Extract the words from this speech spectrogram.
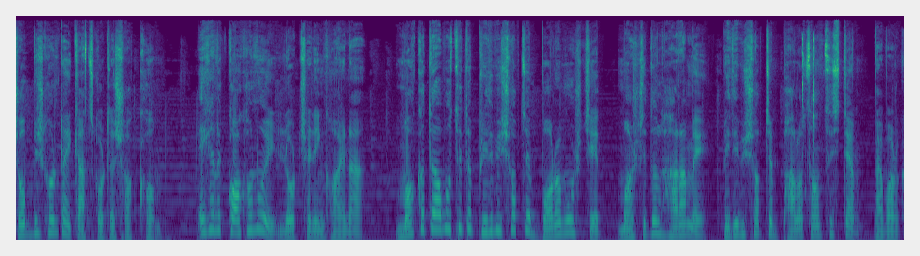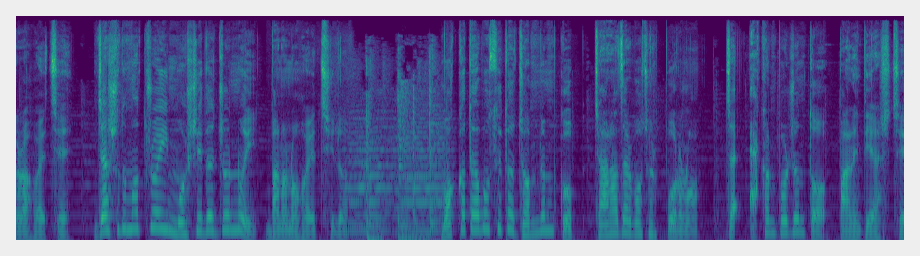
চব্বিশ ঘন্টায় কাজ করতে সক্ষম। এখানে কখনোই লোডশেডিং হয় না। মক্কাতে অবস্থিত পৃথিবীর সবচেয়ে বড় মসজিদ, মসজিদুল হারামে পৃথিবীর সবচেয়ে ভালো সাউন্ড সিস্টেম ব্যবহার করা হয়েছে, যা শুধুমাত্র এই মসজিদের জন্যই বানানো হয়েছিল। মক্কাতে অবস্থিত জমজম কূপ চার হাজার বছর পুরনো, যা এখন পর্যন্ত পানি দিয়ে আসছে।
